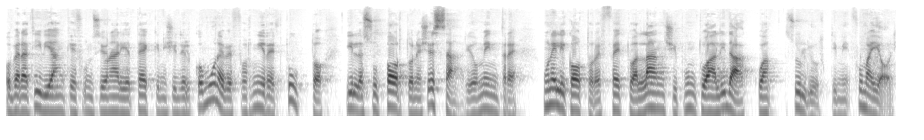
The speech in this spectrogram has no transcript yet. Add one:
Operativi anche funzionari e tecnici del Comune per fornire tutto il supporto necessario, mentre un elicottero effettua lanci puntuali d'acqua sugli ultimi fumaioli.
